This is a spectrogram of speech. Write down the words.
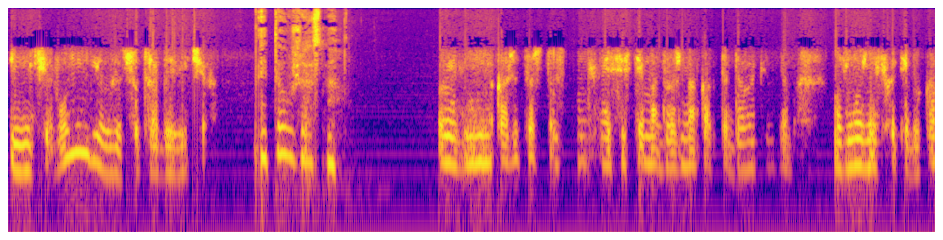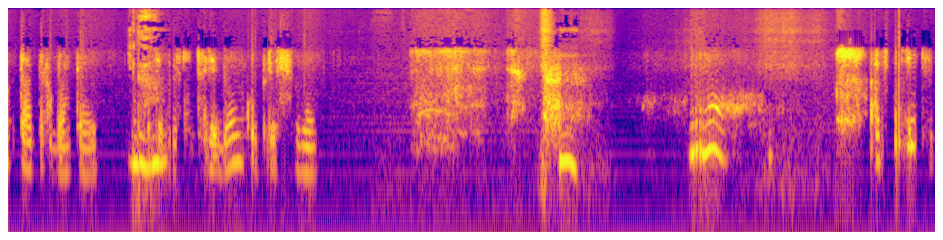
и ничего не делают с утра до вечера. Это ужасно. Мне кажется, что исполнительная система должна как-то давать людям возможность хотя бы как-то отрабатывать. Да. Хотя бы что-то ребенку присылать. Ну, а скажите,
